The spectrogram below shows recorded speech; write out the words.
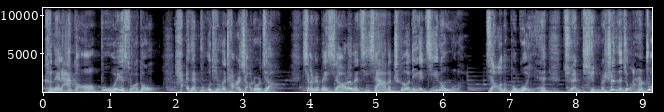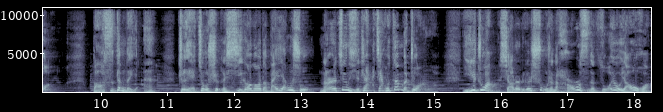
可那俩狗不为所动，还在不停的朝着小六叫，像是被小六那几下子彻底给激怒了，叫的不过瘾，居然挺着身子就往上撞。宝四瞪着眼，这也就是个细高高的白杨树，哪儿经得起这俩家伙这么撞啊？一撞，小六就跟树上的猴似的左右摇晃。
